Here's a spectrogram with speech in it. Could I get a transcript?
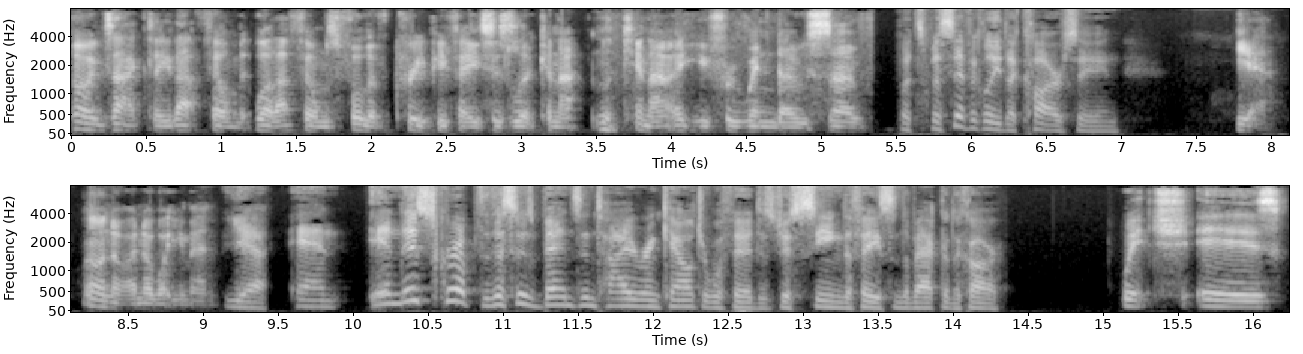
Oh, exactly. That film. Well, that film's full of creepy faces looking at looking out at you through windows. So, But specifically the car scene. yeah. Oh no, I know what you meant. Yeah. And in this script, this is Ben's entire encounter with it is just seeing the face in the back of the car. Which is,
